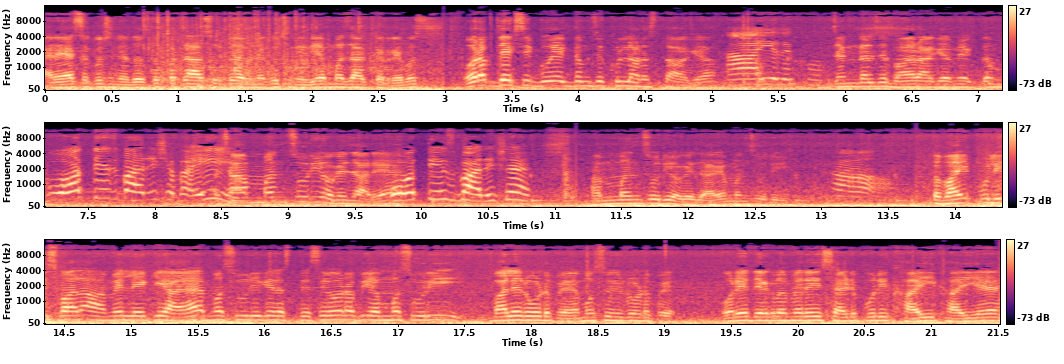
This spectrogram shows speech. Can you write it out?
अरे ऐसा कुछ नहीं है दोस्तों पचास रूपए हमने कुछ नहीं दिया मज़ाक कर रहे बस। और अब देख सकते एकदम से खुला रास्ता आ गया। हाँ ये देखो। जंगल से बाहर आ गया हम एकदम। बहुत तेज बारिश है भाई। अच्छा हम मंसूरी होके जा रहे हैं। बहुत तेज बारिश है। हम मंसूरी होके जा रहे हैं मंसूरी। हाँ। तो भाई पुलिस वाला हमें लेके आया है मसूरी के रास्ते से और अभी हम मसूरी वाले रोड पे है मसूरी रोड पे। और ये देख लो मेरे इस साइड पूरी खाई खाई है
